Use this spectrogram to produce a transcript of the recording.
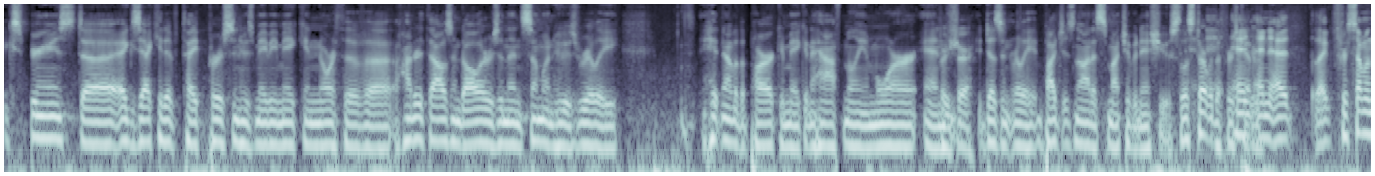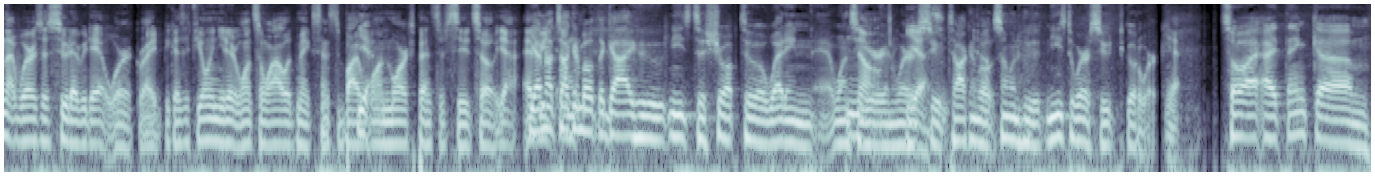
experienced uh, executive type person who's maybe making north of thousand dollars, and then someone who's really hitting out of the park and making a half million more, and For sure. it doesn't really budget's not as much of an issue. So let's start with the first. and, and uh, like for someone that wears a suit every day at work, right? Because if you only need it once in a while, it would make sense to buy Yeah. one more expensive suit. So yeah, yeah, I'm not talking um, about the guy who needs to show up to a wedding uh, once No. a year and wear Yes. a suit. Talking about someone who needs to wear a suit to go to work. Yeah, So I, I think um,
